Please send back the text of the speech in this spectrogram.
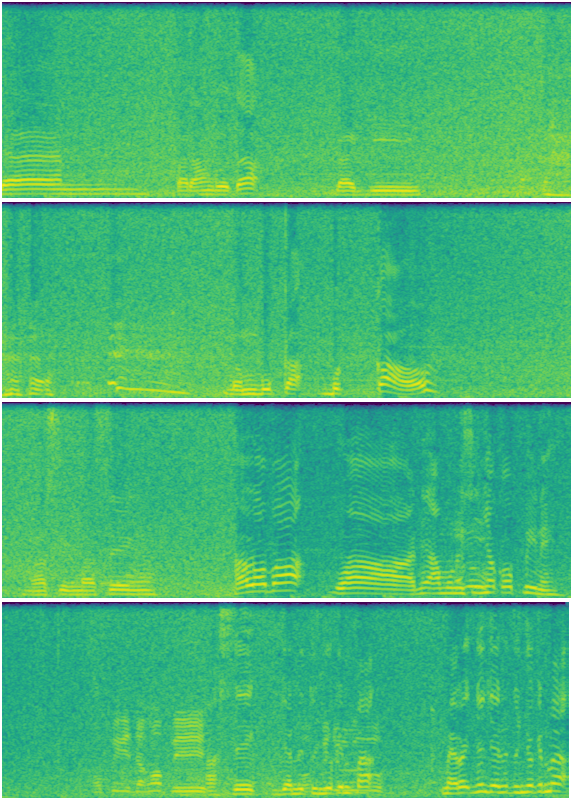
Dan para anggota lagi membuka bekal masing-masing. Halo Pak, wah ini amunisinya kopi nih. Kopi kita ngopi. Asik, jangan ditunjukin Pak. Mereknya jangan ditunjukin Pak.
